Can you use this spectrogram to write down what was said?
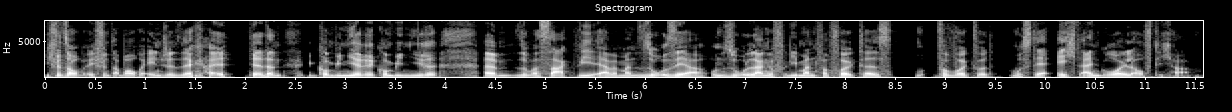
Ich finde auch, ich finde aber auch Angel sehr geil, der dann kombiniere, kombiniere, ähm, sowas sagt wie, ja, wenn man so sehr und so lange von jemandem verfolgt ist, verfolgt wird, muss der echt ein Gräuel auf dich haben.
